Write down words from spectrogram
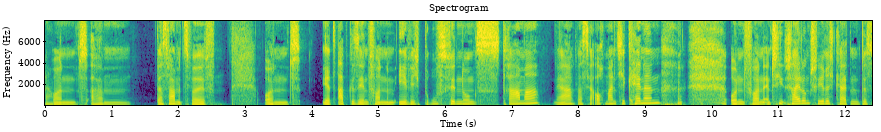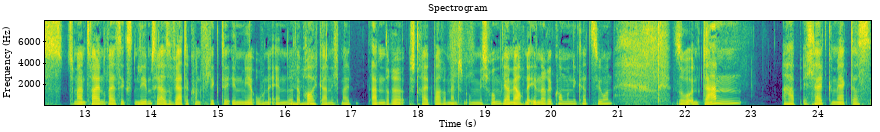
Ja. Und ähm, das war mit zwölf. Und jetzt abgesehen von einem ewig Berufsfindungsdrama, ja, was ja auch manche kennen, und von Entscheidungsschwierigkeiten bis zu meinem 32. Lebensjahr, also Wertekonflikte in mir ohne Ende. Da Mhm. brauche ich gar nicht mal andere streitbare Menschen um mich rum. Wir haben ja auch eine innere Kommunikation. So, und dann habe ich halt gemerkt, dass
